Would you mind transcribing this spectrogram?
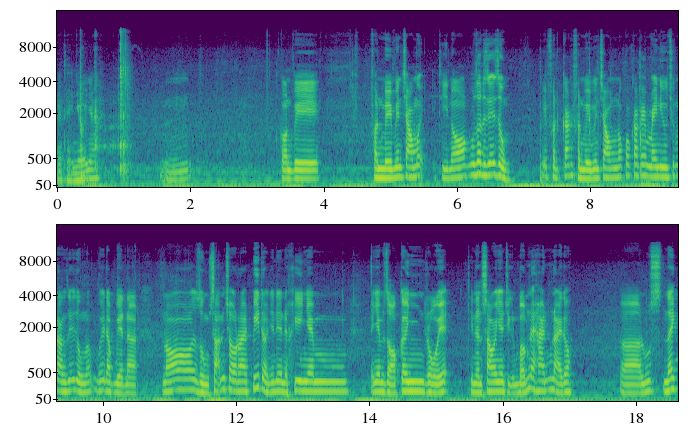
Có thể nhớ nhá. Ừ. còn về phần mềm bên trong ấy thì nó cũng rất là dễ dùng cái phần các cái phần mềm bên trong nó có các cái menu chức năng dễ dùng lắm. Với đặc biệt là nó dùng sẵn cho rapid rồi cho nên là khi anh em anh em dò kênh rồi ấy thì lần sau anh em chỉ cần bấm lại hai nút này thôi. Uh, nút snake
